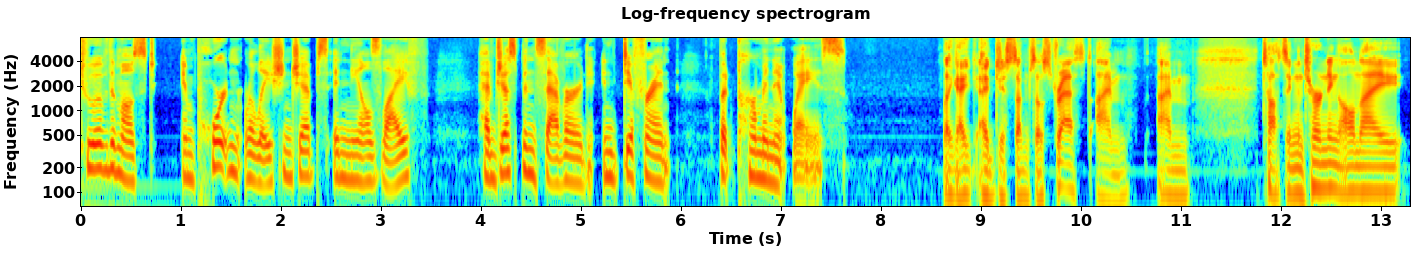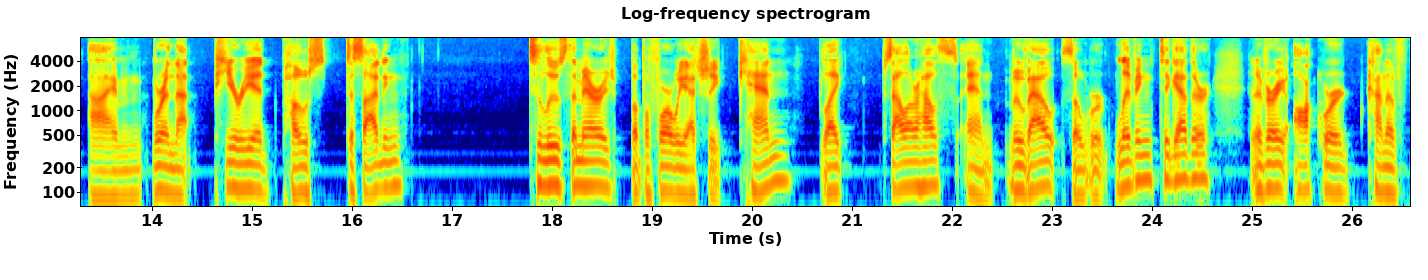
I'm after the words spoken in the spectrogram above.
Two of the most important relationships in Neil's life have just been severed in different but permanent ways. Like I, I just I'm so stressed. I'm I'm tossing and turning all night. I'm we're in that period post deciding to lose the marriage, but before we actually can like sell our house and move out. So we're living together in a very awkward kind of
